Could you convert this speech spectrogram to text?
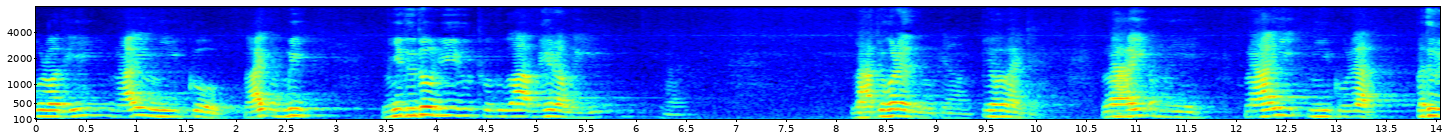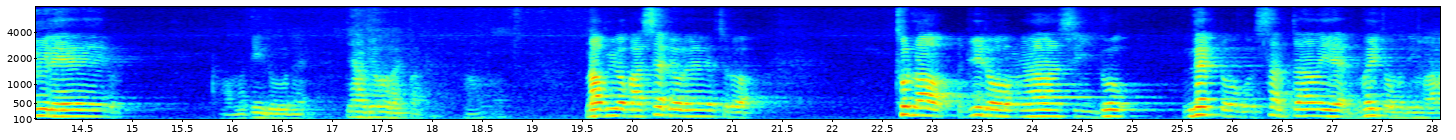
ကိုရောဒီငါ့ညီကိုငါ့အမိညီသူတို့နီးဟုထိုသူအားမေးတော်မူ၏လာပြောတဲ့သူကိုပြန်ပြောလိုက်တယ် ငါ့အမိငါဤညီကူကဘယ်သူတွေလဲလို့ဟောမသိသူနဲ့ပြန်ပြောလိုက်ပါတယ်နောက်ပြီးတော့ဗာဆက်ပြောလဲဆိုတော့ထို့နောက်အပြည့်တော်များစီတို့လက်တော်ကိုဆန့်တန်းရဲ့မိတ်တော်မဒီမှာ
